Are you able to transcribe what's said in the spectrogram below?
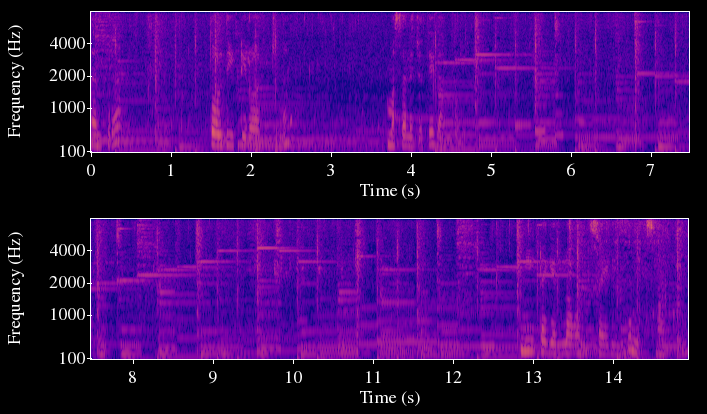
ನಂತರ ತೊಳೆದಿಟ್ಟಿರೋ ಅಕ್ಕಿನ ಮಸಾಲೆ ಜೊತೆಗೆ ಹಾಕ್ಕೊಳ್ಳಿ. ನೀಟಾಗಿ ಎಲ್ಲ ಒಂದು ಸೈಡಿಂದ ಮಿಕ್ಸ್ ಮಾಡ್ಕೊಳ್ಳಿ.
